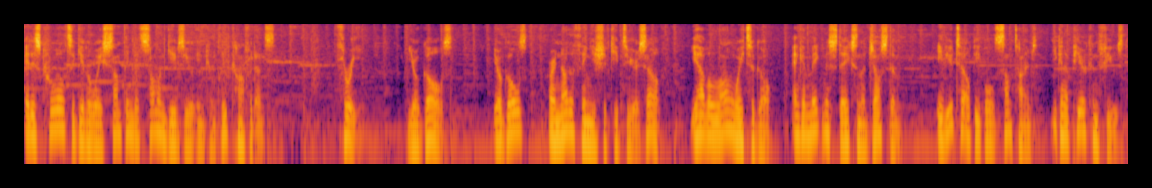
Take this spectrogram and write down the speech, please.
It is cruel to give away something that someone gives you in complete confidence. 3. Your goals. Your goals are another thing you should keep to yourself. You have a long way to go and can make mistakes and adjust them. If you tell people sometimes, you can appear confused.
